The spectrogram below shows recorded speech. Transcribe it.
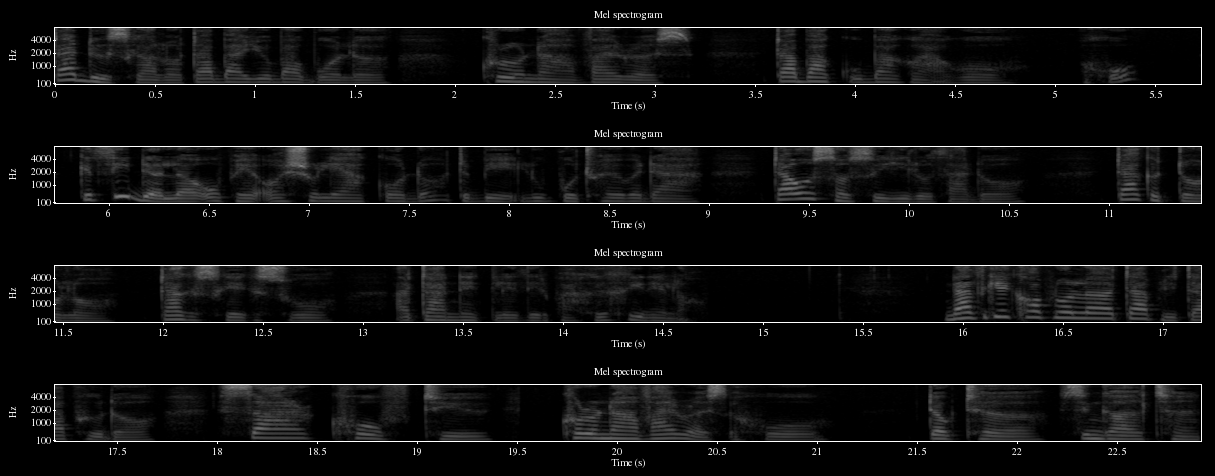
တဒုစကလောတဘယောဘဘောလကိုရိုနာဗိုင်းရပ်စ်တဘကူဘကာကိုအခုကတိဒလာအိုဖေအော်စတြေးလျကောတော့တပိလူပိုထွဲဝဒါတောက်ဆော်ဆူရီလိုသာတော့တကတော်လောတကစကေကဆူအတာနက်ကလေးဒီပါခခိနေလောနာတကေကောပလိုလာတပ်လီတပ်ဖူတော့ SARS-CoV-2 coronavirus အဟိုဒေါက်တာစင်ဂယ်တန်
